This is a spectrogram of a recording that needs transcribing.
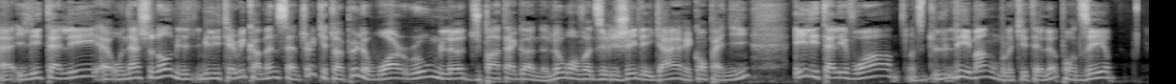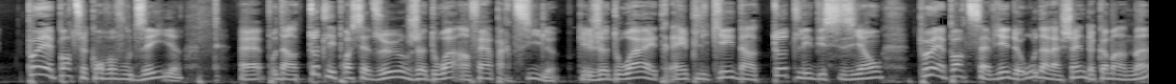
euh, il est allé euh, au National Military Command Center, qui est un peu le war room là, du Pentagone, là où on va diriger les guerres et compagnie. Et il est allé voir les membres qui étaient là pour dire, peu importe ce qu'on va vous dire, euh, dans toutes les procédures, je dois en faire partie. Là. que je dois être impliqué dans toutes les décisions, peu importe si ça vient de où dans la chaîne de commandement.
